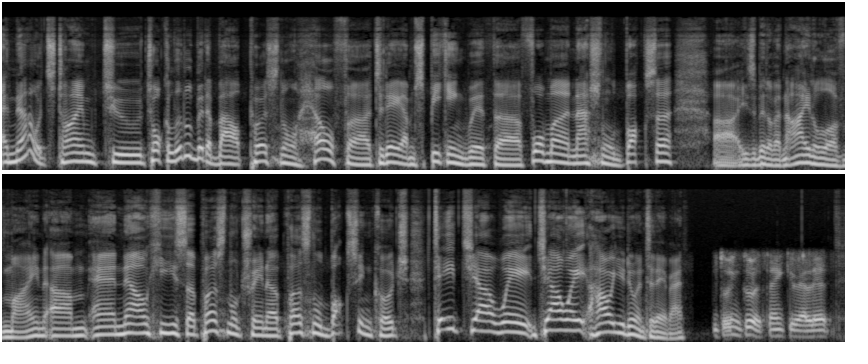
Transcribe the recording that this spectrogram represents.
And now it's time to talk a little bit about personal health. Uh, today I'm speaking with a former national boxer. Uh, he's a bit of an idol of mine. Um, and now he's a personal trainer, personal boxing coach, Tay Jia Wei. Jia Wei, how are you doing today, man? Doing good, thank you, Elliot.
